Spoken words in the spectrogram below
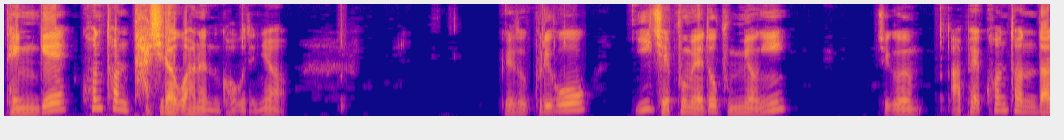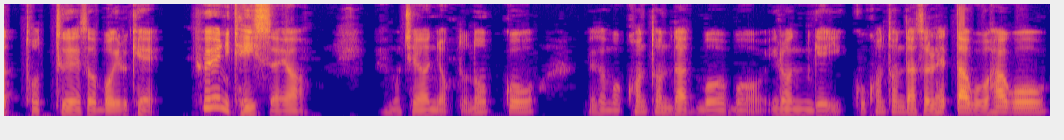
된게 퀀텀 닷이라고 하는 거거든요. 그래서 그리고 이 제품에도 분명히 지금 앞에 컨턴닷 도트에서 뭐 이렇게 표현이 돼 있어요. 뭐 재현력도 높고 그래서 뭐 컨턴닷 뭐 뭐 이런 게 있고 컨턴닷을 했다고 하고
